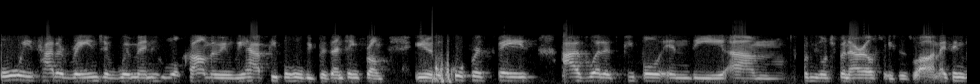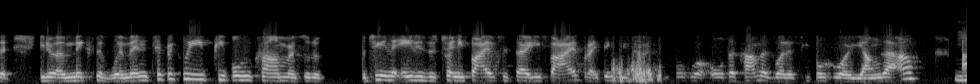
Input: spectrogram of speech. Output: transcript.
always had a range of women who will come. I mean, we have people who will be presenting from, you know, the corporate space as well as people in the um, from the entrepreneurial space as well. And I think that, you know, a mix of women. Typically, people who come are sort of between the ages of 25 to 35, but I think we've got people who are older come as well as people who are younger. Yes.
